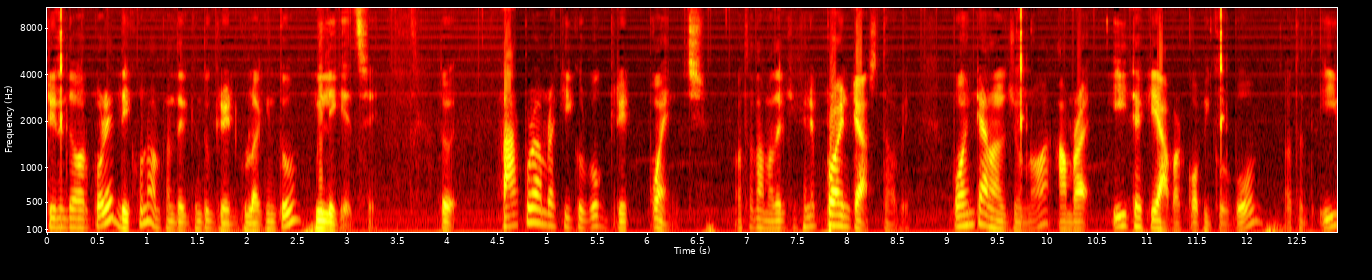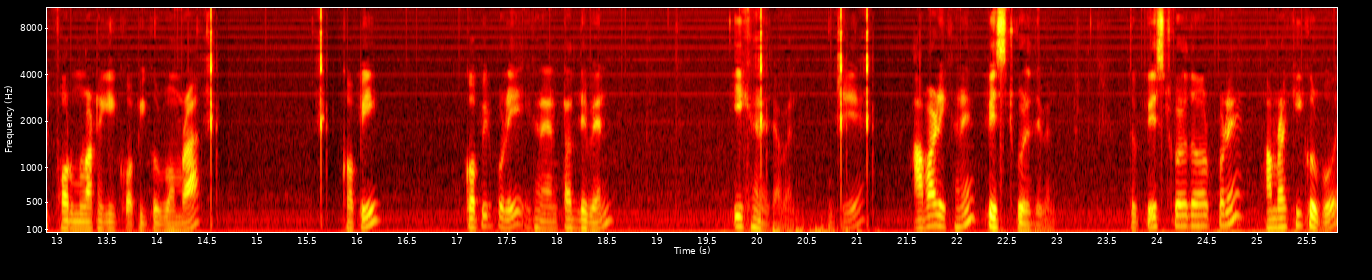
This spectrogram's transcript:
টেনে দেওয়ার পরে দেখুন আপনাদের কিন্তু গ্রেডগুলো কিন্তু মিলে গেছে। তো তারপর আমরা কি করব? গ্রেড পয়েন্ট অর্থাৎ আমাদেরকে এখানে পয়েন্টে আসতে হবে। পয়েন্টে আনার জন্য আমরা এইটাকে আবার কপি করব। অর্থাৎ এই ফর্মুলাটাকে কপি করব আমরা। কপি কপির পরে এখানে এন্টার দেবেন। এখানে যাবেন। যে আবার এখানে পেস্ট করে দেবেন। তো পেস্ট করে দেওয়ার পরে আমরা কি করব?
